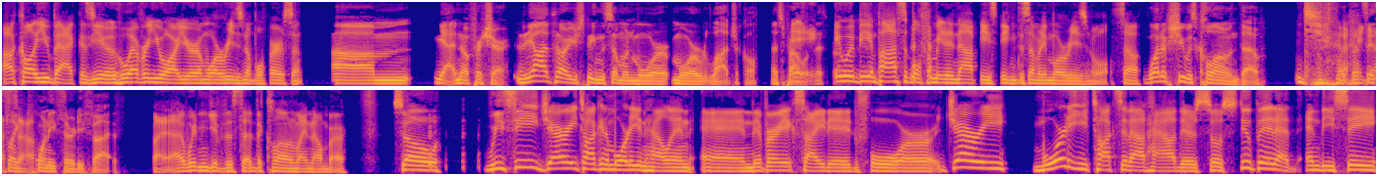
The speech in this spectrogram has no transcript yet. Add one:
I'll call you back because you, whoever you are, you're a more reasonable person. Um, yeah, no, for sure. The odds are you're speaking to someone more more logical. That's probably. It, that's it would be impossible for me to not be speaking to somebody more reasonable. So, what if she was cloned though? I Let's say it's like so. 2035. Right. I wouldn't give this the clone my number. So we see Jerry talking to Morty and Helen, and they're very excited for Jerry. Morty talks about how they're so stupid at NBC,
